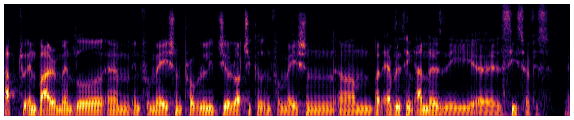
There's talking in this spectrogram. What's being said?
up to environmental um, information, probably geological information, um, but everything under the uh, sea surface. Yeah.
